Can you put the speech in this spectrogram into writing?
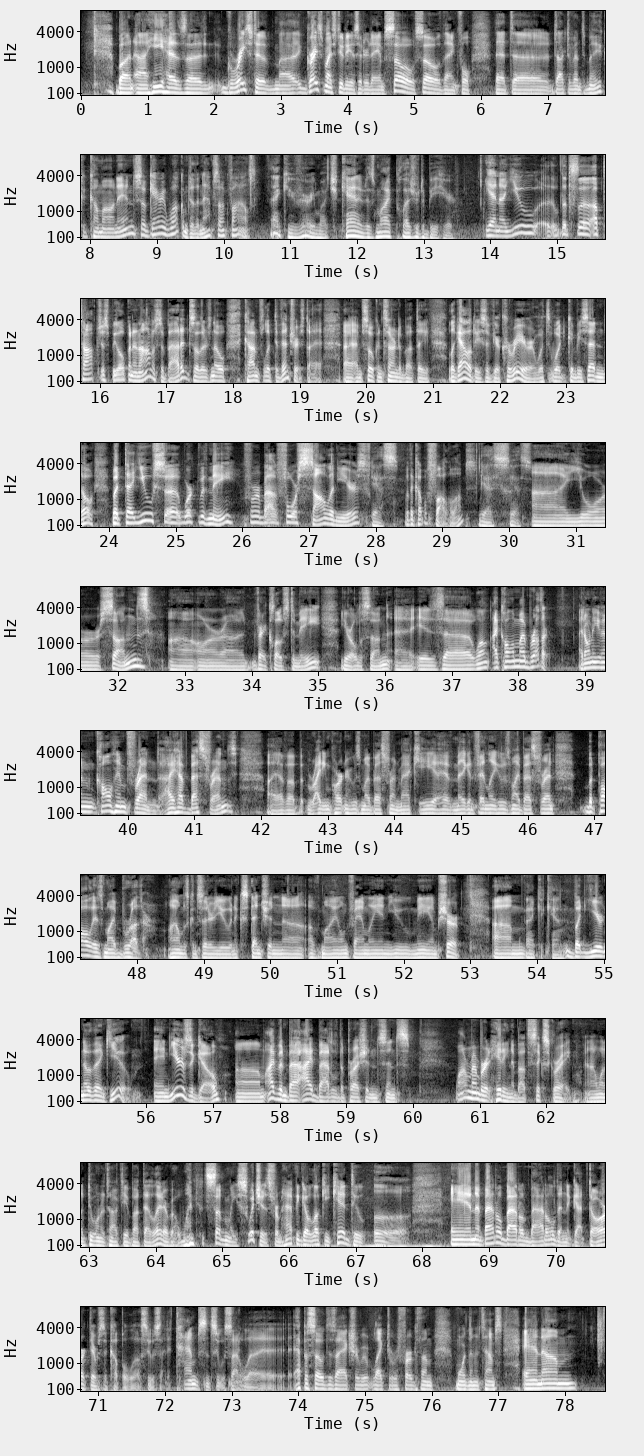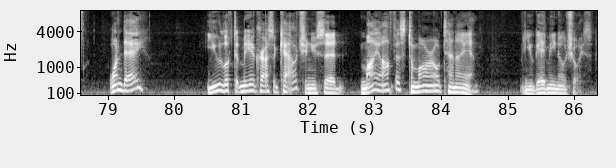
But uh, he has uh, graced uh, graced my studios here today. I'm so so thankful that uh, Dr. Ventimiglia could come on in. So, Gary, welcome to the Napzok Files. Thank you very much, Ken. It is my pleasure to be here. Yeah, now you, uh, let's uh, up top just be open and honest about it so there's no conflict of interest. I, I'm so concerned about the legalities of your career and what's, what can be said and done. But uh, you uh, worked with me for about four solid years. Yes. With a couple follow ups. Yes, yes. Uh, your sons. Uh, are uh, very close to me. Your oldest son uh, is, well, I call him my brother. I don't even call him friend. I have best friends. I have a writing partner who's my best friend, Matt Key. I have Megan Finley, who's my best friend. But Paul is my brother. I almost consider you an extension uh, of my own family, and you, me, I'm sure. Um, thank you, Ken. But year, no, thank you. And years ago, um, I've been ba- I'd battled depression since. Well, I remember it hitting about sixth grade, and I want to do want to talk to you about that later. But when it suddenly switches from happy-go-lucky kid to ugh and I battled, battled, battled, and it got dark. There was a couple of suicide attempts and suicidal uh, episodes, as I actually like to refer to them, more than attempts. And um, one day, you looked at me across the couch and you said, "My office tomorrow, 10 a.m." And you gave me no choice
